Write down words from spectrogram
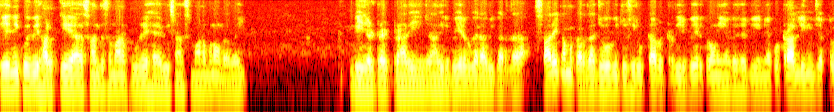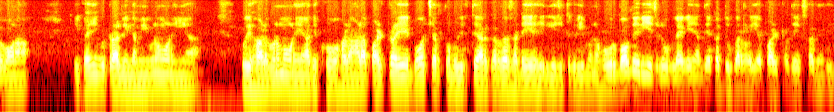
ਇਹ ਨਹੀਂ ਕੋਈ ਵੀ ਹਲਕੇ ਆ, ਸੰਦ ਸਮਾਨ ਪੂਰੇ ਹੈਵੀ ਸੰਦ ਸਮਾਨ ਬਣਾਉਂਦਾ ਬਾਈ। ਡੀਜ਼ਲ ਟਰੈਕਟਰਾਂ ਦੀ, ਇੰਜਨਾਂ ਦੀ ਰਿਪੇਅਰ ਵਗੈਰਾ ਵੀ ਕਰਦਾ, ਸਾਰੇ ਕੰਮ ਕਰਦਾ, ਜੋ ਵੀ ਤੁਸੀਂ ਰੂਟਾਵੇਟਰ ਦੀ ਰਿਪੇਅਰ ਕਰਾਉਣੀ ਆ ਕਿਸੇ ਵੀ ਨੇ ਕੋਈ ਟਰਾਲੀ ਨੂੰ ਚੈੱਕ ਲਵਾਉਣਾ, ਠੀਕ ਹੈ ਜੀ, ਕੋਈ ਟਰਾਲੀ ਨਵੀਂ ਬਣਵਾਉਣੀ ਆ ਕੋਈ ਹਲ ਬਣਵਾਉਣੇ ਆ, ਦੇਖੋ ਹਲਾਂ ਵਾਲਾ ਪਲਟਰ ਇਹ ਬਹੁਤ ਚਿਰ ਤੋਂ ਵੀਰ ਤਿਆਰ ਕਰਦਾ ਸਾਡੇ ਏਰੀਏ 'ਚ ਤਕਰੀਬਨ, ਹੋਰ ਬਹੁਤ ਏਰੀਏ 'ਚ ਲੋਕ ਲੈ ਕੇ ਜਾਂਦੇ ਆ, ਕੱਦੂ ਕਰਨ ਲਈ ਆ ਪਲਟਰ ਦੇਖ ਸਕਦੇ ਹੋ ਤੁਸੀਂ।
